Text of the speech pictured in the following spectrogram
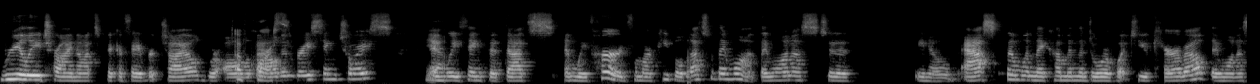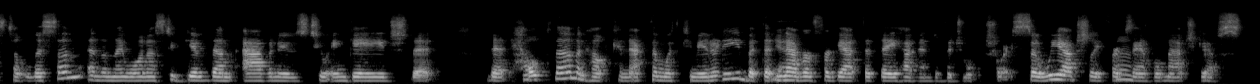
really try not to pick a favorite child we're all about embracing choice yeah. and we think that that's and we've heard from our people that's what they want they want us to you know ask them when they come in the door what do you care about they want us to listen and then they want us to give them avenues to engage that that help them and help connect them with community but that yeah. never forget that they have individual choice so we actually for example match gifts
